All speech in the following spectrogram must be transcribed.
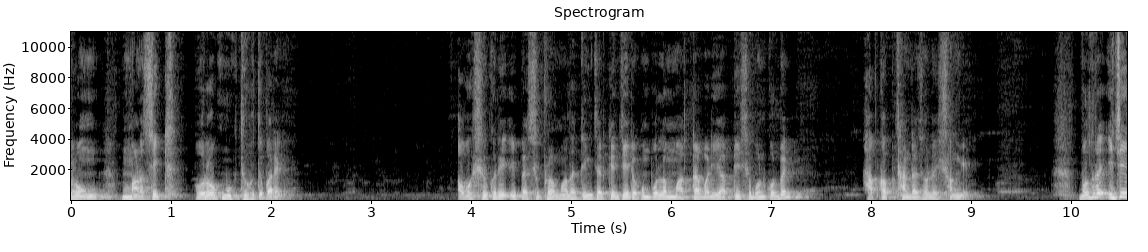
এবং মানসিক রোগ মুক্তি হতে পারেন। অবশ্যই করে এই প্যাসিফ্লাম মাদার টিংচারকে যেরকম বললাম, মাত্রা বাড়িয়ে আপনি সেবন করবেন হাফ কাপ ঠান্ডা জলের সঙ্গে। বন্ধুরা, এই যে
